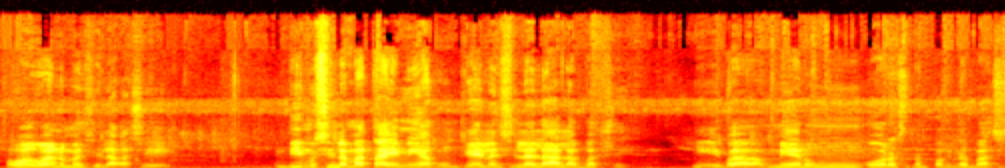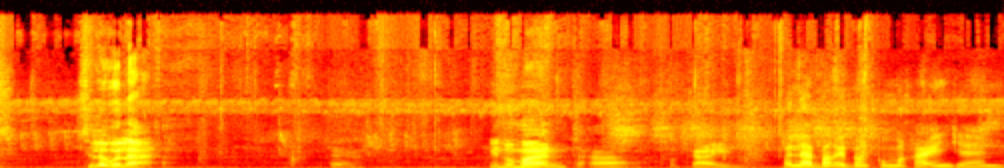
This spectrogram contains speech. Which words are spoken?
Kawawa naman sila kasi hindi mo sila matimingan kung kailan sila lalabas eh. Yung iba, merong oras ng paglabas, sila wala. Inuman, tsaka pagkain. Wala bang ibang kumakain dyan?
